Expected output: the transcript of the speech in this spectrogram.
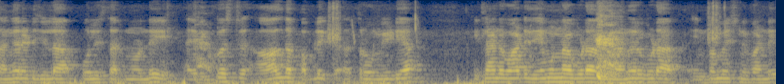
సంగారెడ్డి జిల్లా పోలీస్ తరపు నుండి I request all the public through media. ఇట్లాంటి వాటిది ఏమున్నా కూడా మీరందరూ కూడా ఇన్ఫర్మేషన్ ఇవ్వండి.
